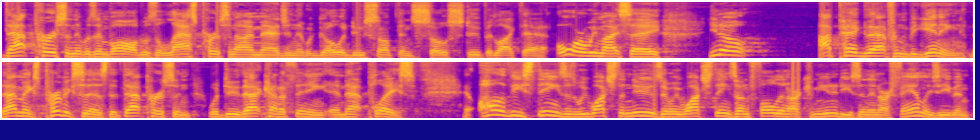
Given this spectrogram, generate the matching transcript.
that person that was involved was the last person I imagined that would go and do something so stupid like that. Or we might say, you know, I pegged that from the beginning. That makes perfect sense that that person would do that kind of thing in that place. And all of these things, as we watch the news and we watch things unfold in our communities and in our families, even,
